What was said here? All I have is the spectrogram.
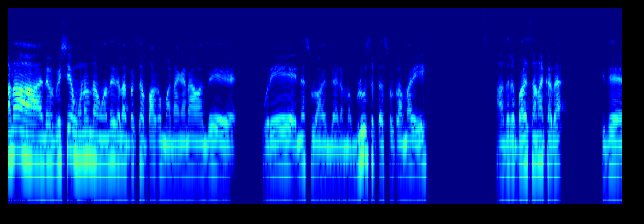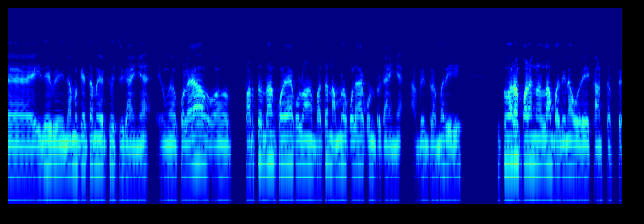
ஆனால் இந்த விஷயம் உணர்ந்தவங்க வந்து இதெல்லாம் பெருசாக பார்க்க மாட்டாங்க. ஏன்னா வந்து ஒரே என்ன சொல்லுவாங்க, இந்த நம்ம ப்ளூ செட்டை சொல்கிற மாதிரி அதில் பழசான கதை இது இது நமக்கு ஏற்ற மாதிரி எடுத்து வச்சுருக்காங்க இவங்க கொலையா படத்தை தான் கொலையா கொல்லுவாங்கன்னு பார்த்தா, நம்மளை கொலையா கொண்டிருக்காங்க அப்படின்ற மாதிரி இப்போ வர படங்கள்லாம் பார்த்தீங்கன்னா, ஒரே கான்செப்ட்.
